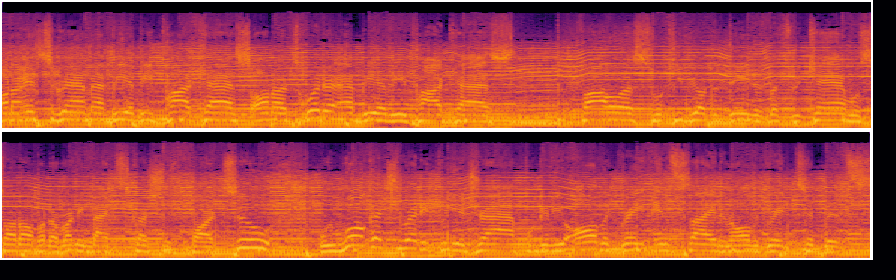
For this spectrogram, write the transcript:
on our Instagram at BFB Podcast, on our Twitter at BFB Podcast. Follow us. We'll keep you up to date as much as we can. We'll start off with our running back discussions part two. We will get you ready for your draft. We'll give you all the great insight and all the great tidbits,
